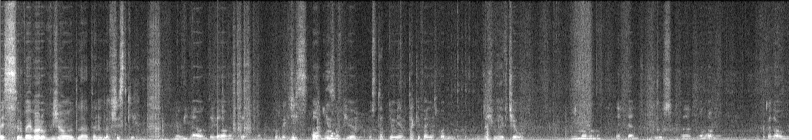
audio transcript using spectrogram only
ktoś z Survivorów wziął dla ten, dla wszystkich. No widziałem, to zielone wsteczne. Kurde, gdzieś Ale spodnie nie mogę. zgubiłem. Ostatnio miałem takie fajne spodnie. Gdzieś mi je wcięło. Nie mogłem odczytać ten. Tu są. Co co? Nie pokazało mi.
